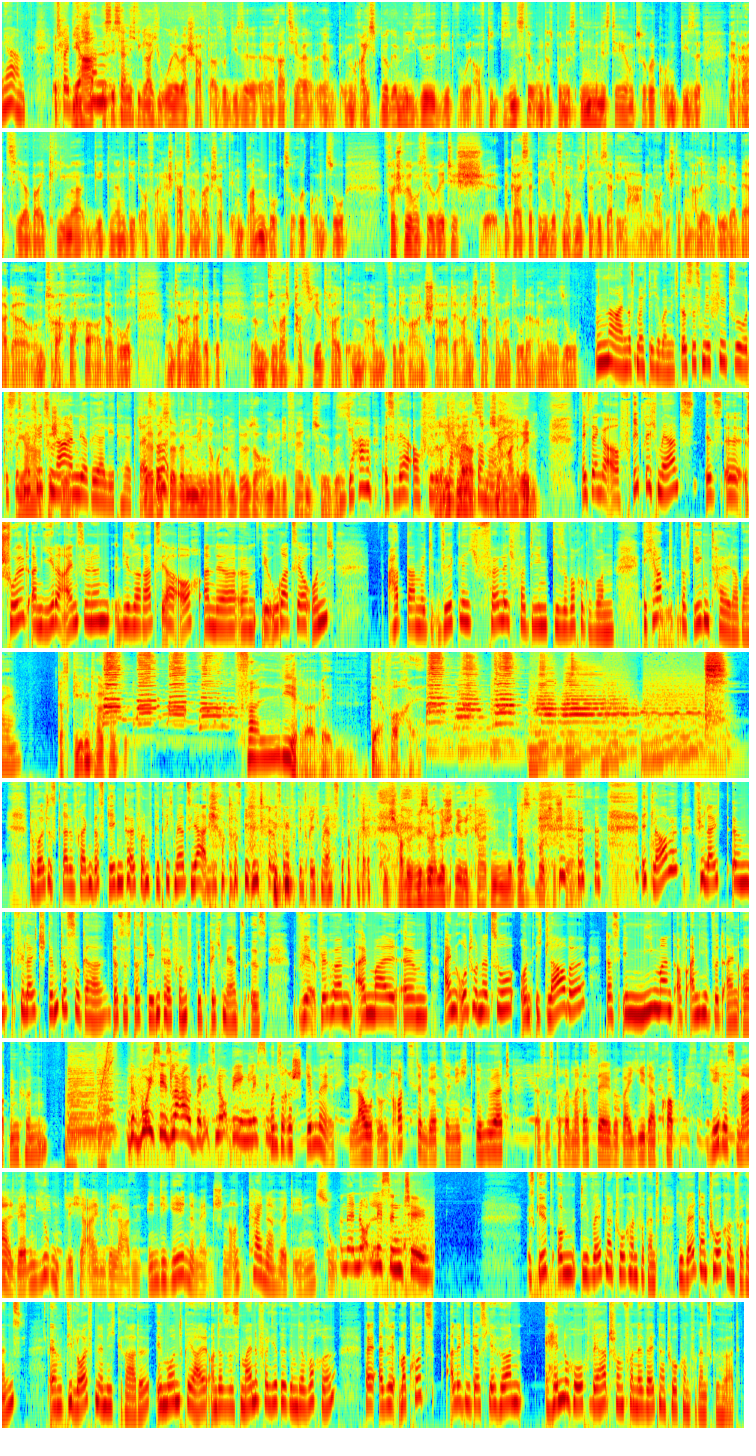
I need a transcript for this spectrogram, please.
Ja, ist bei dir ja, schon. Ja, es ist ja nicht die gleiche Urheberschaft. Also diese äh, Razzia äh, im Reichsbürgermilieu geht wohl auf die Dienste und das Bundesinnenministerium zurück und diese Razzia bei Klimagegnern geht auf eine Staatsanwaltschaft in Brandenburg zurück und so verschwörungstheoretisch äh, begeistert bin ich jetzt noch nicht, dass ich sage, ja genau, die stecken alle in Bilderberger und Davos unter einer Decke. Ähm, sowas passiert halt in einem föderalen Staat. Der eine Staatsanwalt so, der andere so. Nein, das möchte ich aber nicht. Das ist mir viel zu, das ist ja, mir viel verstehe. zu nah an der Realität. Es wäre besser, wenn im Hintergrund ein böser Onkel die Fäden zöge. Ja, es wäre auch viel Friedrich unterhaltsamer. Merz ist ja mein Reden. Ich denke auch, Friedrich Merz ist äh, schuld an jeder einzelnen dieser Razzia, auch an der ähm, EU-Razzia und hat damit wirklich völlig verdient diese Woche gewonnen. Ich habe das Gegenteil dabei. Das Gegenteil von. Verliererin der Woche. Du wolltest gerade fragen, das Gegenteil von Friedrich Merz? Ja, ich habe das Gegenteil von Friedrich Merz dabei. Ich habe visuelle Schwierigkeiten, mir das vorzustellen. Ich glaube, vielleicht, ähm, vielleicht stimmt es sogar, dass es das Gegenteil von Friedrich Merz ist. Wir, wir hören einmal ähm, einen O-Ton dazu und ich glaube, dass ihn niemand auf Anhieb wird einordnen können. Unsere Stimme ist laut und trotzdem wird sie nicht gehört. Das ist doch immer dasselbe bei jeder COP. Jedes Mal werden Jugendliche eingeladen, indigene Menschen und keiner hört ihnen zu. Es geht um die Weltnaturkonferenz. Die Weltnaturkonferenz, ähm, die läuft nämlich gerade in Montreal und das ist meine Verliererin der Woche. Weil, also mal kurz, alle, die das hier hören, Hände hoch, wer hat schon von der Weltnaturkonferenz gehört?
